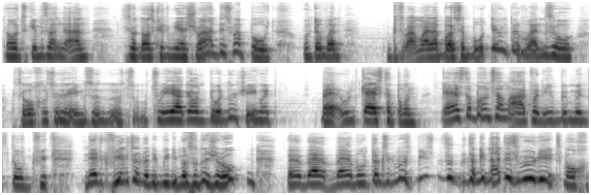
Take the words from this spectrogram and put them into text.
Da hat es gegeben, einen, einen, das hat ausgeschaut wie ein Schwan, das war ein Boot. Und da waren, waren ein paar so Boote und da waren so Sachen, so eben so, so Zwerge und dort und schön halt. Bei, und Geisterbahn. Geisterbahn sind wir auch gefahren, ich bin mir ins Tod geführt. Nicht geführt, sondern ich bin immer so erschrocken. Weil weil meine Mutter gesagt, was bist du? Dann sage ich, nein, das will ich jetzt machen.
